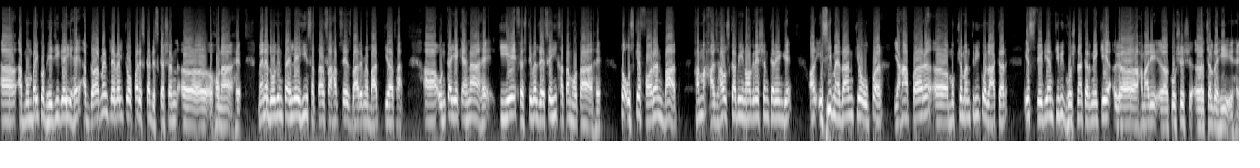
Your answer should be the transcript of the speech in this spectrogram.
अब मुंबई को भेजी गई है। अब गवर्नमेंट लेवल के ऊपर इसका डिस्कशन होना है। मैंने दो दिन पहले ही सत्तार साहब से इस बारे में बात किया था। आ, उनका ये कहना है कि ये फेस्टिवल जैसे ही ख़त्म होता है तो उसके फ़ौरन बाद हम हज हाउस का भी इनाग्रेशन करेंगे। और इसी मैदान के ऊपर यहाँ पर मुख्यमंत्री को लाकर इस स्टेडियम की भी घोषणा करने की हमारी कोशिश चल रही है।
